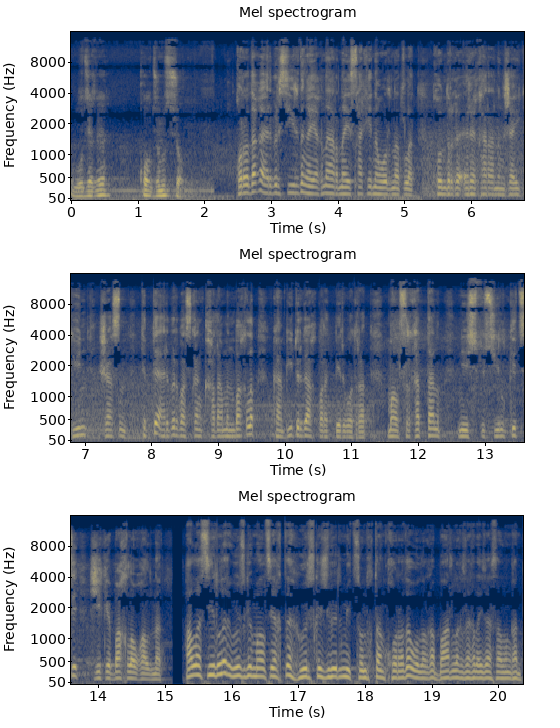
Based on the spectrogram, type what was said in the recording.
бұл жерде қол жұмыс жоқ. Қорадағы әрбір сиырдың аяғына арнайы сақина орнатылады. Қондырғы ірі қараның жай күйін жасын тіпті әрбір басқан қадамын бақылап компьютерге ақпарат беріп отырады. Мал сырқаттанып не сүті сұйылып кетсе жеке бақылауға алынады. Ала сиырлар өзге мал сияқты өріске жіберілмейді. Сондықтан қорада оларға барлық жағдай жасалынған.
